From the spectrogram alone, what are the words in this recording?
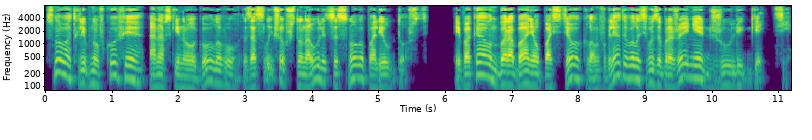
Снова отхлебнув кофе, она вскинула голову, заслышав, что на улице снова полил дождь. И пока он барабанил по стеклам, вглядывалась в изображение Джули Гетти.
